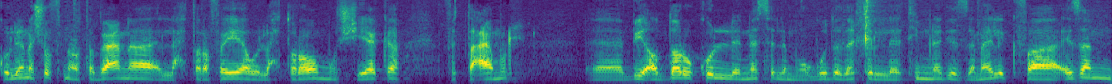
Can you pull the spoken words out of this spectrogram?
كلنا شفنا وتابعنا الاحترافية والاحترام والشياكة في التعامل آه، بيقدروا كل الناس اللي موجودة داخل تيم نادي الزمالك فإذا ال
